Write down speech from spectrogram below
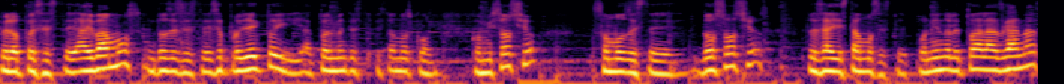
pero pues este, ahí vamos, entonces este, ese proyecto y actualmente est- estamos con, con mi socio, somos este, dos socios, entonces ahí estamos este, poniéndole todas las ganas,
